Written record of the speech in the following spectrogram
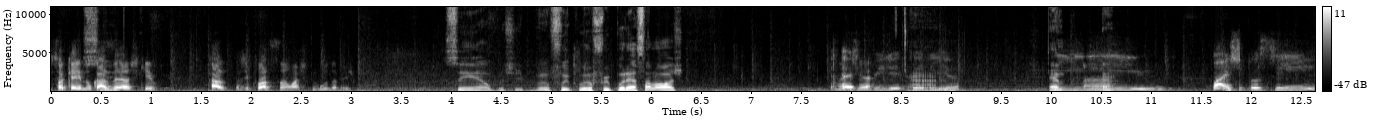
Só que aí no Sim. caso, eu acho que caso de inflação, acho que muda mesmo. Sim, é eu fui, eu fui por essa lógica. É de É. bilheteria. É- e, Mas, tipo assim,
